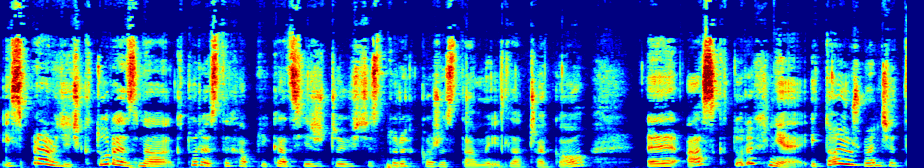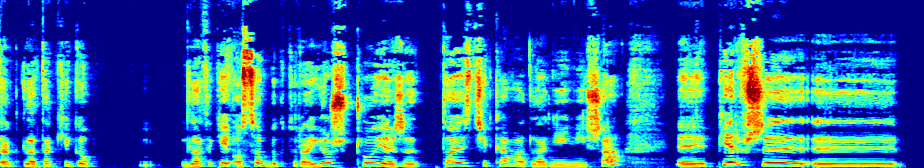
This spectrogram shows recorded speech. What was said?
i sprawdzić, które z, na, które z tych aplikacji rzeczywiście, z których korzystamy i dlaczego, a z których nie. I to już będzie tak dla takiego dla takiej osoby, która już czuje, że to jest ciekawa dla niej nisza, y, pierwszy, y,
